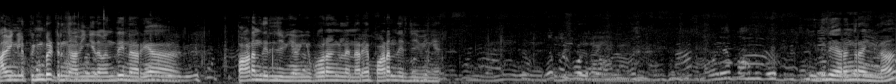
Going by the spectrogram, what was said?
அவங்கள பின்பற்றுங்க. அவங்க வந்து நிறைய பாடம் தெரிஞ்சவங்க. அவங்க போறாங்கல்ல நிறைய பாடம் தெரிஞ்சவங்க. இதுல இறங்குறாங்களா?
